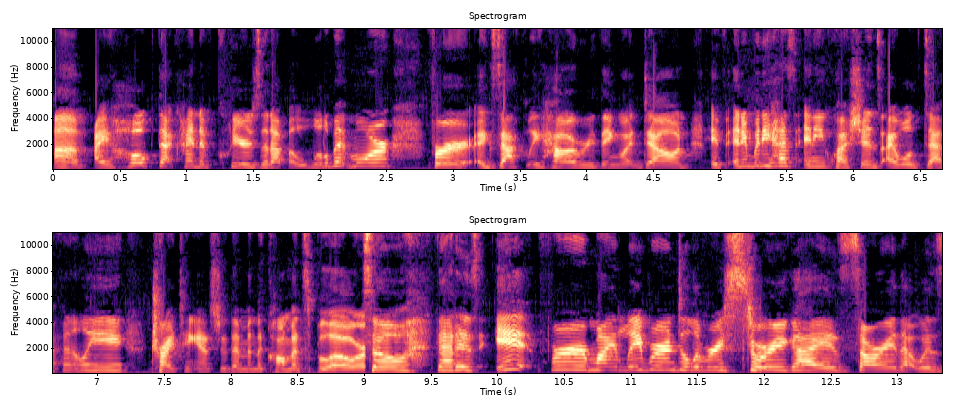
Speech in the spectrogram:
Um, I hope that kind of clears it up a little bit more for exactly how everything went down. If anybody has any questions, I will definitely try to answer them in the comments below. So that is it for my labor and delivery story, guys. Sorry that was,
